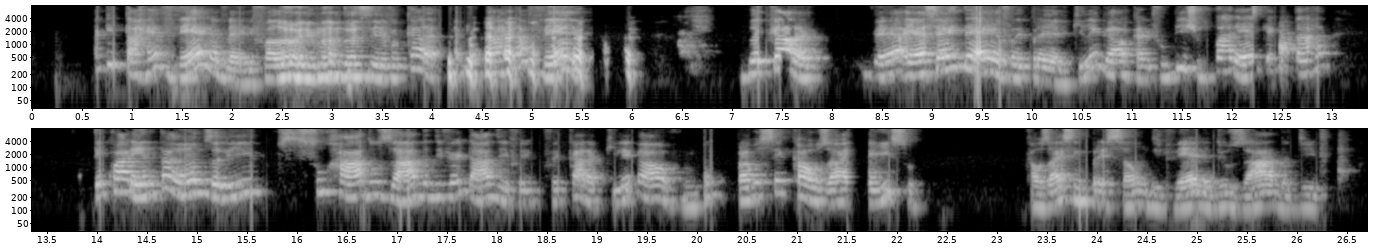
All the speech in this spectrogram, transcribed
a guitarra é velha, velho. Ele falou, ele mandou assim, ele falou, cara, a guitarra era velha. Eu falei, cara, é, essa é a ideia, eu falei para ele, que legal, cara. Ele falou, bicho, parece que a guitarra tem 40 anos ali, surrada, usada de verdade. Foi, foi cara, que legal. Então, para você causar isso, causar essa impressão de velha, de usada, de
